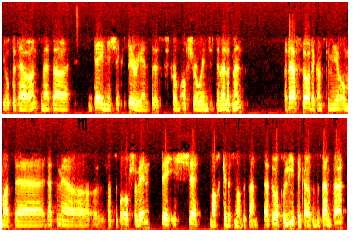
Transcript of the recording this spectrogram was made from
De oppdaterer den, som heter 'Danish Experiences from Offshore Wind Development'. Og Der står det ganske mye om at uh, dette med å satse på offshore vind, det er ikke markedet som har bestemt. Dette var politikere som bestemte at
